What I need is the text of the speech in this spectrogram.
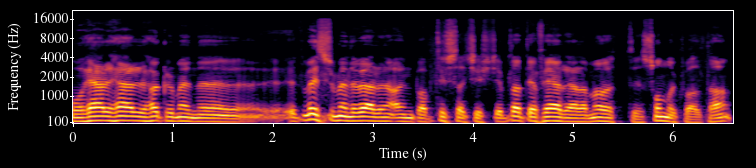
Og her, her høyre menn, et venstre det var en baptista kyrkje, jeg ble til affære her og møte kvalta.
